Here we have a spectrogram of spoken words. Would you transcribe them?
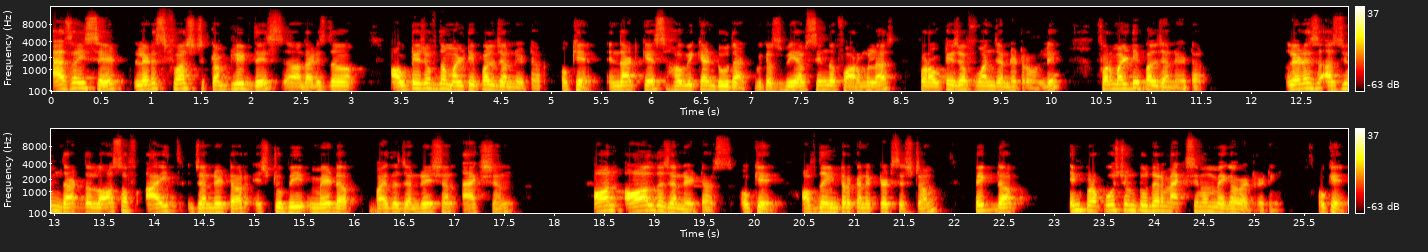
as i said let us first complete this uh, that is the outage of the multiple generator. Okay in that case how we can do that? Because we have seen the formulas for outage of one generator only for multiple generator. Let us assume that the loss of ith generator is to be made up by the generation action on all the generators okay of the interconnected system picked up in proportion to their maximum megawatt rating. Okay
